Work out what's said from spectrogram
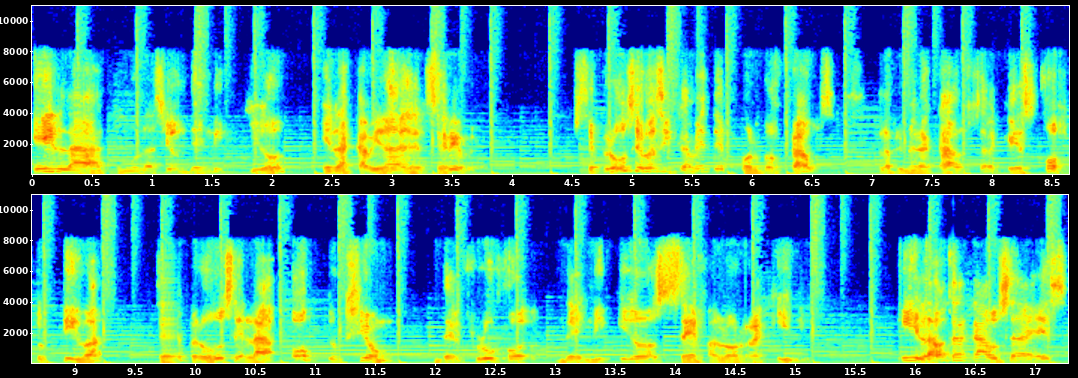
es la acumulación de líquido en las cavidades del cerebro. Se produce básicamente por dos causas. La primera causa, que es obstructiva, se produce la obstrucción del flujo de líquido cefalorraquídeo. Y la otra causa es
